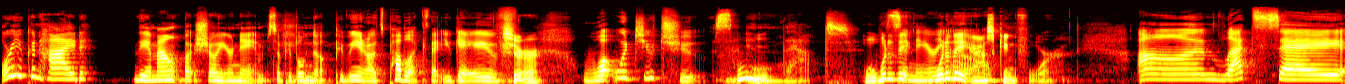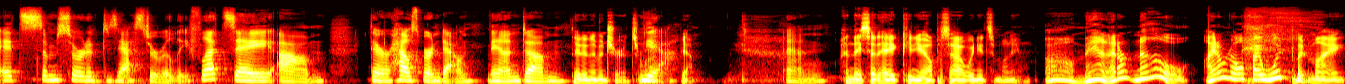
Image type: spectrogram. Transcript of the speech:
or you can hide the amount but show your name so people know people you know it's public that you gave Sure. What would you choose Ooh. in that Well, what are they? What are they asking for? Um, let's say it's some sort of disaster relief. Let's say um their house burned down and um They didn't have insurance. Whatever. Yeah. Yeah. and And they said, "Hey, can you help us out? We need some money." Oh man, I don't know. I don't know if I would put my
